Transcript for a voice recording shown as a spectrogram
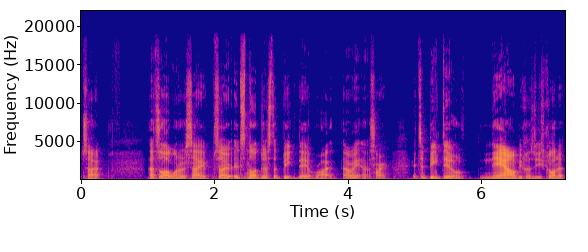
So that's all I wanted to say. So it's not just a big deal, right? I mean, uh, sorry, it's a big deal now because he's got it.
